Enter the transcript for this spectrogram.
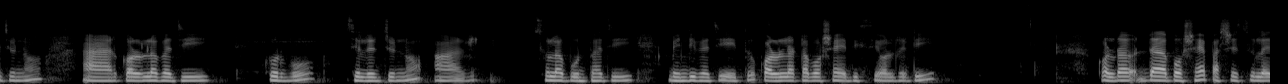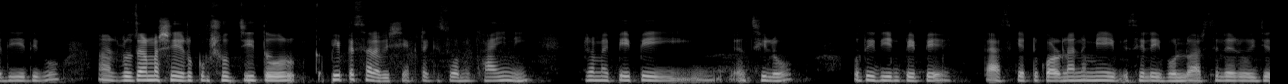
এই জন্য আর করলা ভাজি করব ছেলের জন্য। আর ছোলা বুট ভাজি, ভেন্ডি ভাজি, এই তো করলাটা বসায় দিচ্ছি অলরেডি করলাটা বসায় পাশে চুলায় দিয়ে দিব। আর রোজার মাসে এরকম সবজি তো পেঁপে ছাড়া বেশি একটা কিছু আমি খাইনি। সময় পেঁপেই ছিল। প্রতিদিন পেঁপে, তা আজকে একটু করলা মেয়ে ছেলেই বলল, আর ছেলের ওই যে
